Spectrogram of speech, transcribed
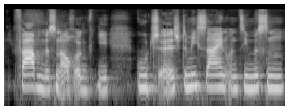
Farben müssen auch irgendwie gut äh, stimmig sein und sie müssen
